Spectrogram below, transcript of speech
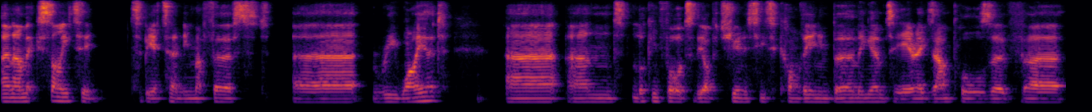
and I'm excited to be attending my first Rewired. Uh, and looking forward to the opportunity to convene in Birmingham to hear examples of uh,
